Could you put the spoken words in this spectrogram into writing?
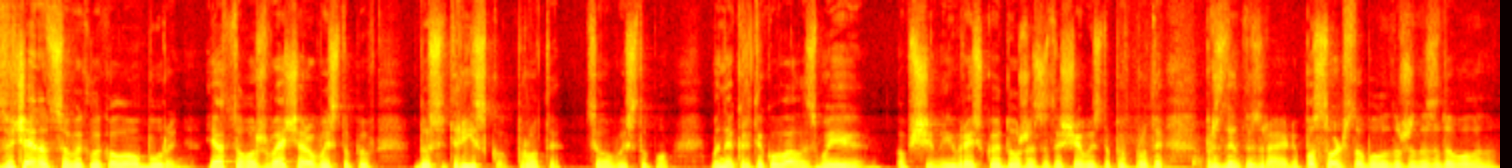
Звичайно, це викликало обурення. Я того ж вечора виступив досить різко проти цього виступу. Мене критикували з моєї общини єврейської дуже за те, що я виступив проти президента Ізраїлю. Посольство було дуже незадоволено.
